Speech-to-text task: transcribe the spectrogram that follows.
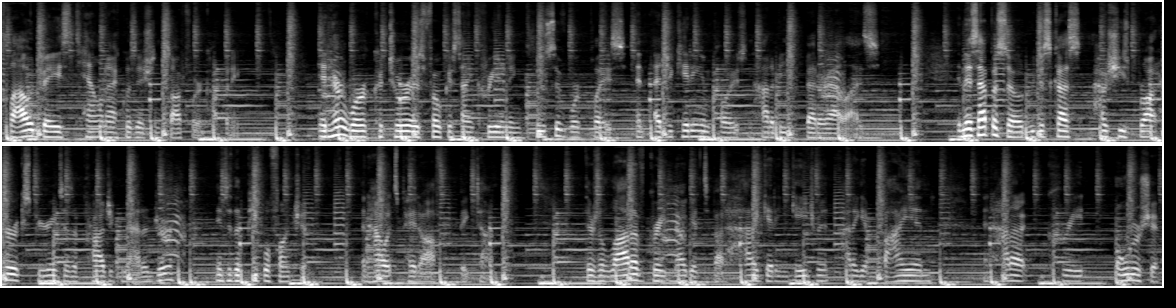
cloud based talent acquisition software company. In her work, Keturah is focused on creating an inclusive workplace and educating employees on how to be better allies. In this episode, we discuss how she's brought her experience as a project manager into the people function and how it's paid off big time. There's a lot of great nuggets about how to get engagement, how to get buy in, and how to create ownership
